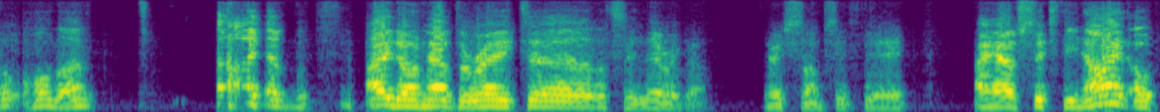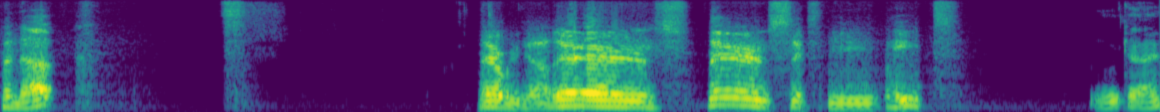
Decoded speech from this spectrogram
Oh, hold on. I have, the, I don't have the right. Uh, let's see. There we go. There's Psalm 68. I have 69 opened up. There we go. There's there's 68. Okay.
